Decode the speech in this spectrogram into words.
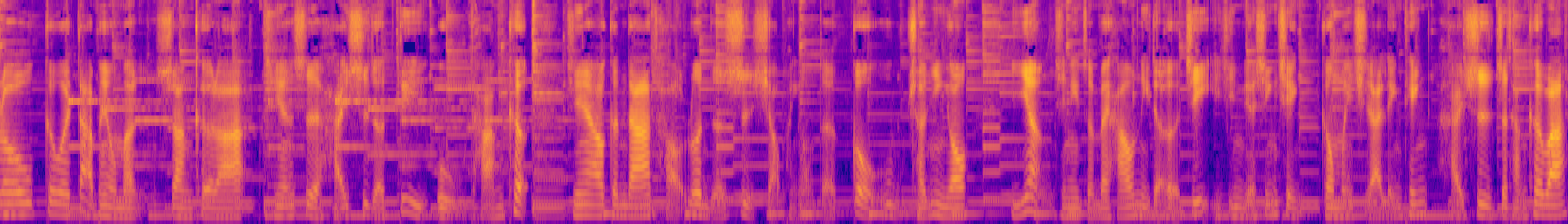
Hello，各位大朋友们，上课啦！今天是还是的第五堂课，今天要跟大家讨论的是小朋友的购物成瘾哦。一样，请你准备好你的耳机以及你的心情，跟我们一起来聆听还是这堂课吧。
